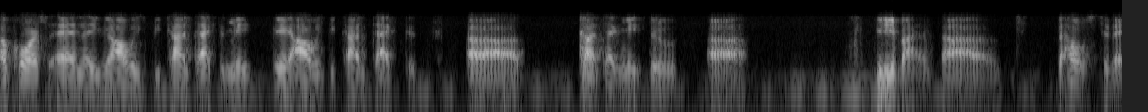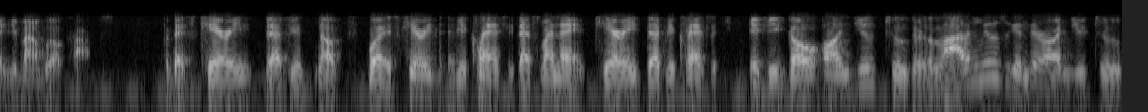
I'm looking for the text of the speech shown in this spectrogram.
of course, and you can always be contacting me. You can always be contacted. Uh, contact me through uh, Yvonne, uh, the host today, Yvonne Wilcox. But that's Kerry W. No, well, it's Kerry W. Clancy. That's my name, Kerry W. Clancy. If you go on YouTube, there's a lot of music in there on YouTube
